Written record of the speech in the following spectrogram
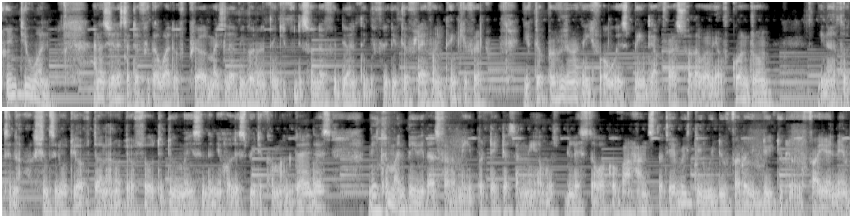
21. And as you let's start off with a word of prayer, Almighty loving God, and thank you for this wonderful day, and thank you for the gift of life, and thank you for the gift of provision, and thank you for always being there for us, Father, where we have gone wrong in our thoughts and our actions, in what you have done and what you have failed to do. May send in your Holy Spirit to come and guide us. May you come and be with us, Father. May you protect us and may you always bless the work of our hands. That everything we do, Father, we do it to glorify your name.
